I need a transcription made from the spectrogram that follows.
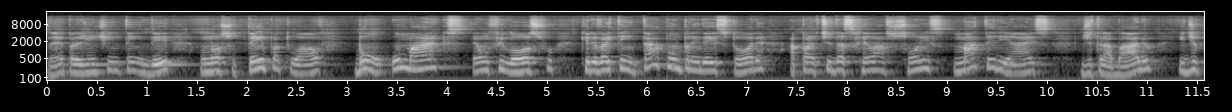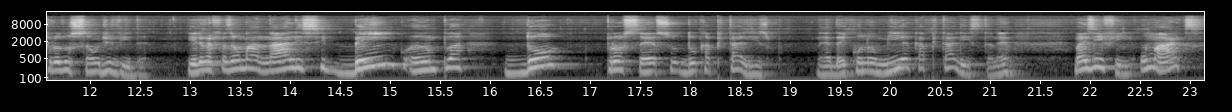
né, para a gente entender o nosso tempo atual. Bom, o Marx é um filósofo que ele vai tentar compreender a história a partir das relações materiais de trabalho e de produção de vida. E ele vai fazer uma análise bem ampla do processo do capitalismo, né, da economia capitalista. Né? Mas enfim, o Marx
